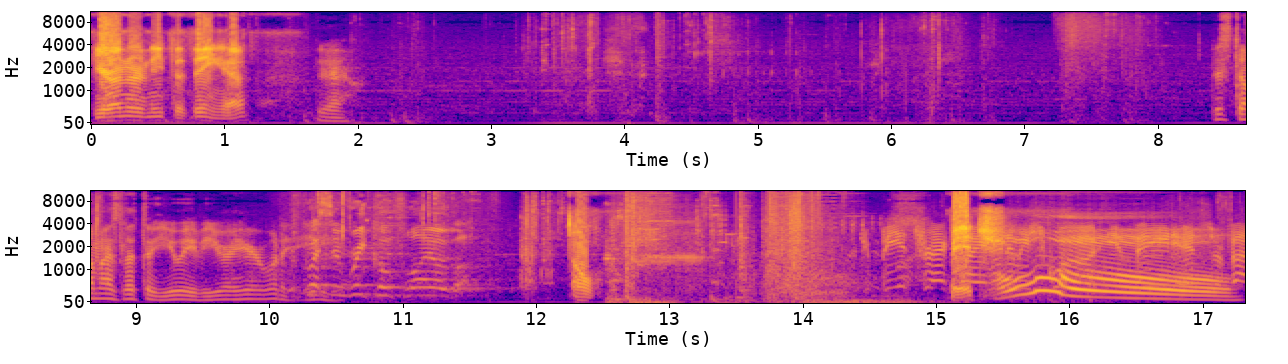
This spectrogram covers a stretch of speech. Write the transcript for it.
You're underneath the thing, yeah? Yeah. This dumbass let the UAV right here. What a idiot. Requesting recon flyover. Oh, You're being tracked Bitch. by an enemy squad. Evade and Ooh. survive.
